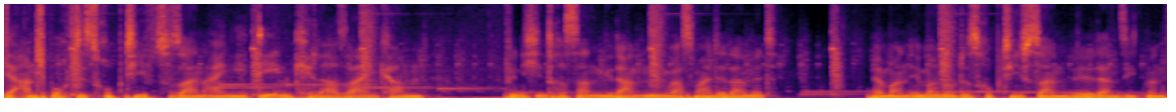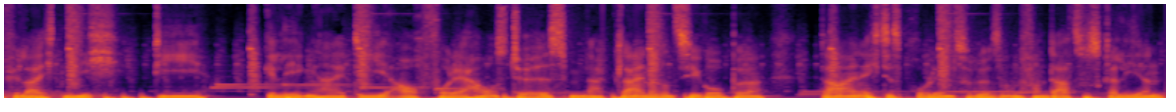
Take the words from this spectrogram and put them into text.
der Anspruch, disruptiv zu sein, ein Ideenkiller sein kann. Finde ich interessanten Gedanken. Was meint er damit? Wenn man immer nur disruptiv sein will, dann sieht man vielleicht nicht die Gelegenheit, die auch vor der Haustür ist, mit einer kleineren Zielgruppe da ein echtes Problem zu lösen und von da zu skalieren.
